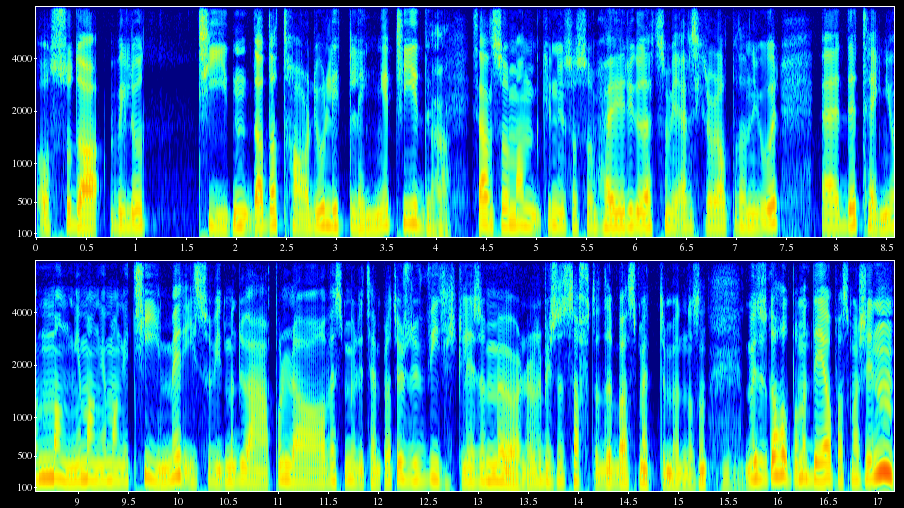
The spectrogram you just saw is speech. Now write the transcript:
også da vil jo tiden da, da tar det jo litt lengre tid. Ja. Så man kunne jo sånn som og som vi elsker overalt på denne jord, eh, det trenger jo mange, mange mange timer i sous vide, men du er på lavest mulig temperatur, så du virkelig liksom mørner, og det blir så saftet, det bare smelter munnen og sånn. Mm. Men hvis du skal holde på med det i oppvaskmaskinen,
